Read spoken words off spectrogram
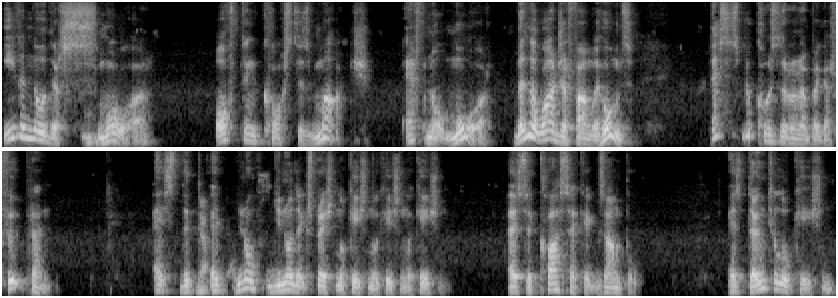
even though they're smaller, often cost as much, if not more, than the larger family homes. This is because they're on a bigger footprint. It's the yeah. it, you know you know the expression location, location, location. It's the classic example. It's down to location.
